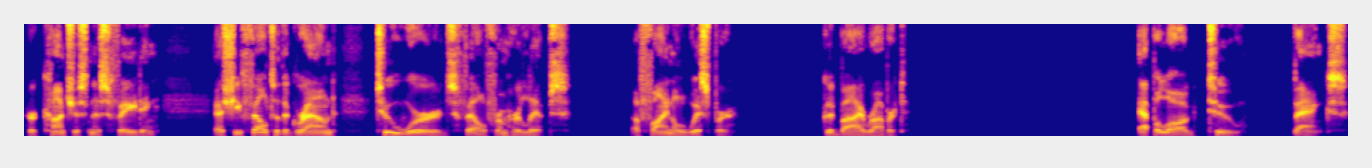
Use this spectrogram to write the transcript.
her consciousness fading. As she fell to the ground, two words fell from her lips. A final whisper. Goodbye, Robert. Epilogue 2 Banks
